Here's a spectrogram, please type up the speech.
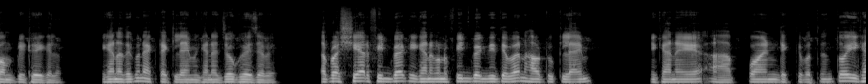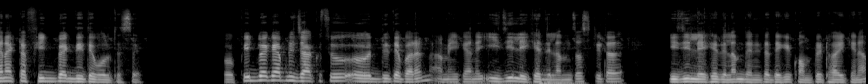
কমপ্লিট হয়ে গেল। এখানে দেখুন, একটা ক্লাইম এখানে যোগ হয়ে যাবে। তারপর শেয়ার ফিডব্যাক এখানে কোনো ফিডব্যাক দিতে পারেন হাউ টু ক্লাইম এখানে পয়েন্ট দেখতে পাচ্ছেন। তো এখানে একটা ফিডব্যাক দিতে বলতেছে। তো ফিডব্যাকে আপনি যা কিছু দিতে পারেন, আমি এখানে ইজি লিখে দিলাম জাস্ট এটা ইজি লিখে দিলাম দেন এটা দেখি কমপ্লিট হয় কিনা।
